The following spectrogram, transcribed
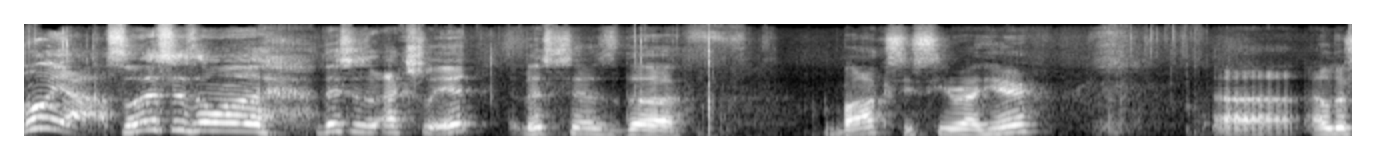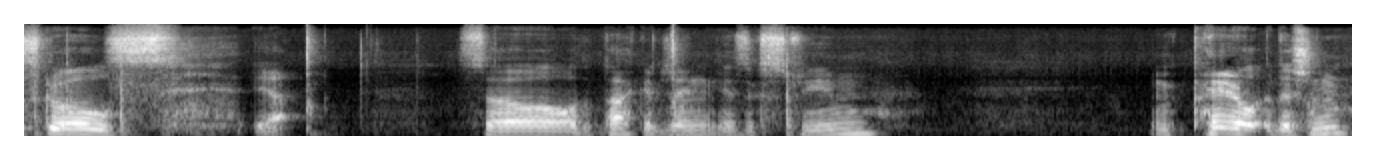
Oh yeah, so this is the one, this is actually it. This is the box you see right here uh, Elder Scrolls, yeah. So the packaging is extreme. Imperial Edition.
